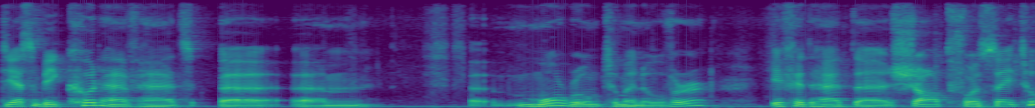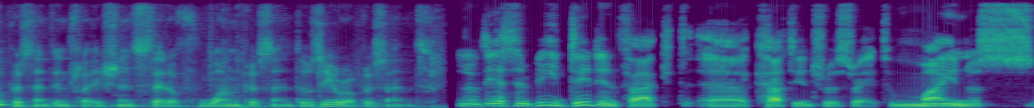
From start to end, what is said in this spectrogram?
The SNB could have had uh, um, uh, more room to maneuver if it had uh, shot for, say, 2% inflation instead of 1% or 0%. You know, the SNB did, in fact, uh, cut interest rate to minus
